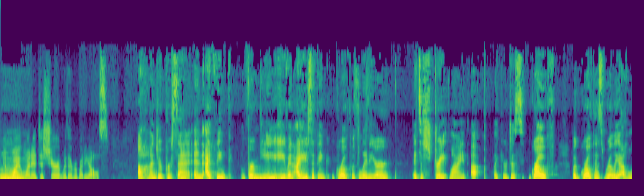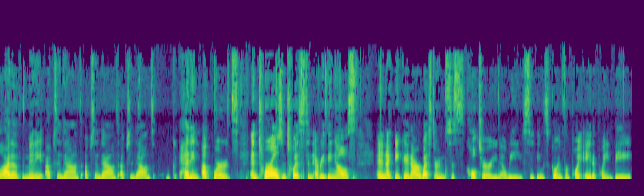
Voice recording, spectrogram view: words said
mm. and why I mm. wanted to share it with everybody else. A hundred percent. And I think for me, even I used to think growth was linear. It's a straight line up, like you're just growth. But growth is really a lot of many ups and downs, ups and downs, ups and downs, heading upwards and twirls and twists and everything else. And I think in our Western culture, you know, we see things going from point A to point B,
